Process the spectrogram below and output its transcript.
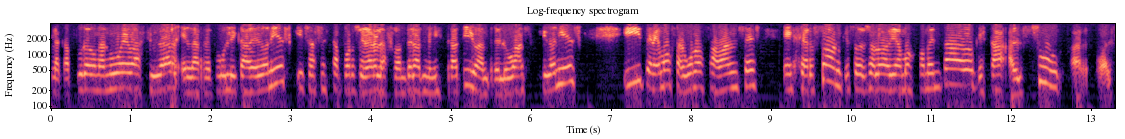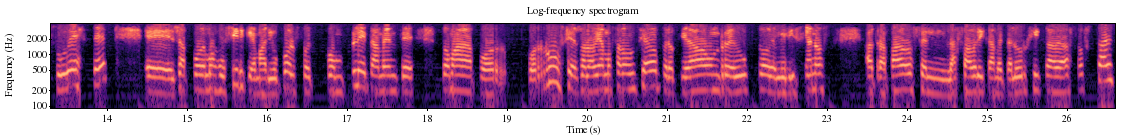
la captura de una nueva ciudad en la República de Donetsk, quizás está por llegar a la frontera administrativa entre Lugansk y Donetsk y tenemos algunos avances en Gerson, que eso ya lo habíamos comentado, que está al sur o al sudeste. Eh, ya podemos decir que Mariupol fue completamente tomada por, por Rusia, ya lo habíamos anunciado, pero quedaba un reducto de milicianos atrapados en la fábrica metalúrgica de Azovstal.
